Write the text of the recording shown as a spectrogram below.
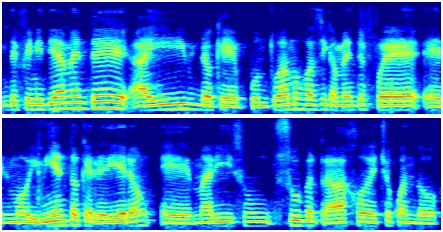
definitivamente ahí lo que puntuamos básicamente fue el movimiento que le dieron. Eh, Mari hizo un súper trabajo, de hecho cuando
